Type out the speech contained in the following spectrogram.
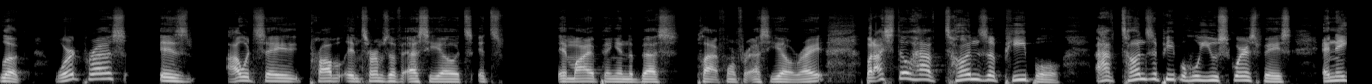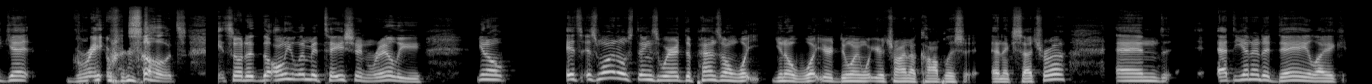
look wordpress is i would say probably in terms of seo it's it's in my opinion the best platform for seo right? But i still have tons of people i have tons of people who use squarespace and they get great results. So the, the only limitation really you know it's it's one of those things where it depends on what you know what you're doing, what you're trying to accomplish, and etc. And at the end of the day, like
